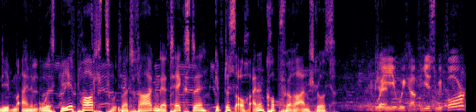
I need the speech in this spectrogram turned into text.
Neben einem USB-Port zum Übertragen der Texte gibt es auch einen Kopfhöreranschluss. We, we have used before,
